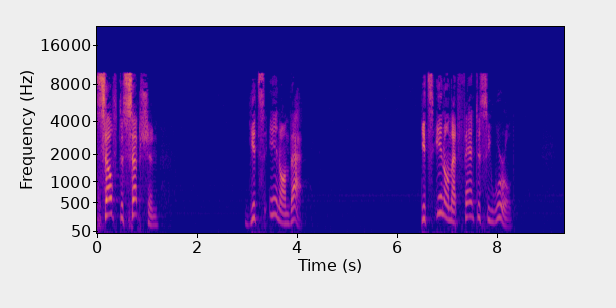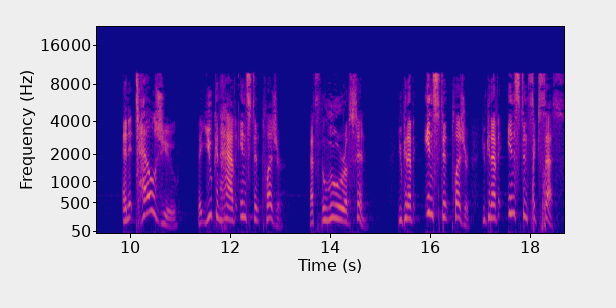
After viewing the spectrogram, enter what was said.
self deception gets in on that. Gets in on that fantasy world. And it tells you that you can have instant pleasure. That's the lure of sin. You can have instant pleasure. You can have instant success.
